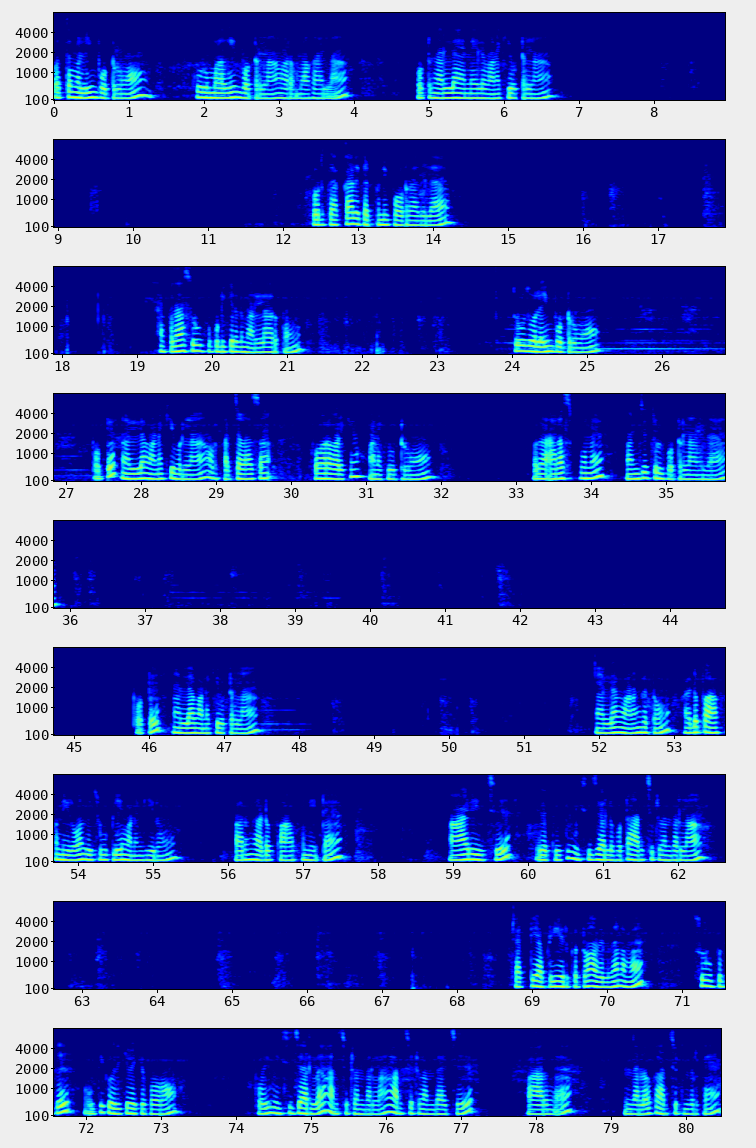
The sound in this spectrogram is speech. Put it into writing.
கொத்தமல்லியும் போட்டுருவோம். குறுமிளகையும் போட்டுடலாம். வர மிளகா எல்லாம் போட்டு நல்லா எண்ணெயில் வணக்கி விட்டுடலாம். ஒரு தக்காளி கட் பண்ணி போடுறேன் அதில். அப்போ தான் சூப்பு குடிக்கிறதுக்கு நல்லாயிருக்கும் தூதுவலையும் போட்டுருவோம். போட்டு நல்லா வணக்கி விடலாம். ஒரு பச்சை வாசம் போகிற வரைக்கும் வணக்கி விட்டுருவோம். ஒரு அரை ஸ்பூனு மஞ்சத்தூள் போட்டுடலாம் அதில். போட்டு நல்லா வணக்கி விட்டுடலாம். நல்லா வணங்கட்டும். அடுப்பை ஆஃப் பண்ணிடுவோம். அந்த சூட்லேயே வணங்கிடும் பாருங்கள் அடுப்பை ஆஃப் பண்ணிட்டேன். ஆறிடுச்சு. இதை தூக்கி மிக்சி ஜாரில் போட்டு அரைச்சிட்டு வந்துடலாம். சட்டி அப்படியே இருக்கட்டும். அதில் தான் நம்ம சூப்புக்கு ஊற்றி கொதிக்க வைக்க போகிறோம் போய் மிக்சி ஜாரில் அரைச்சிட்டு வந்துடலாம். அரைச்சிட்டு வந்தாச்சு. பாருங்கள் இந்த அளவுக்கு அரைச்சிட்டு வந்திருக்கேன்.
